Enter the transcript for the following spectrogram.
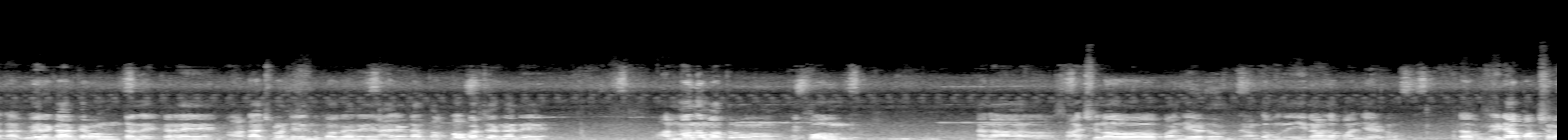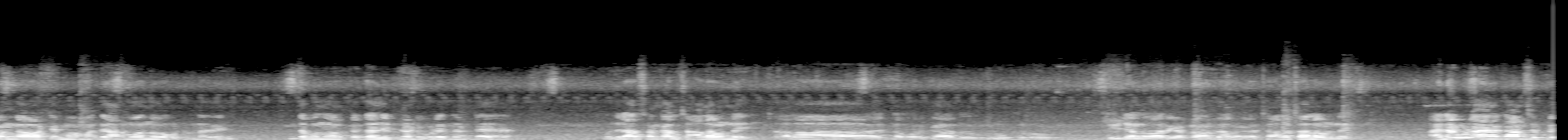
అది నాకు వేరే కార్యక్రమాలు ఉంటున్నాయి కానీ అటాచ్మెంట్ ఎందుకో కానీ ఆయన నాకు తక్కువ పరిచయం కానీ అనుబంధం మాత్రం ఎక్కువ ఉంది. ఆయన సాక్షిలో పనిచేయడం అంతకుముందు ఈనాడులో పనిచేయడం. అంటే మీడియా పక్షులం కాబట్టి మా మధ్య అనుబంధం ఒకటి ఉన్నది. ఇంతకుముందు మన పెద్దలు చెప్పినట్టు కూడా ఏంటంటే గుజరాత్ సంఘాలు చాలా ఉన్నాయి. చాలా ఇట్లా వర్గాలు గ్రూపులు డివిజన్ల వారిగా ప్రాంతాల చాలా చాలా ఉన్నాయి. అయినా కూడా ఆయన కాన్సెప్ట్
